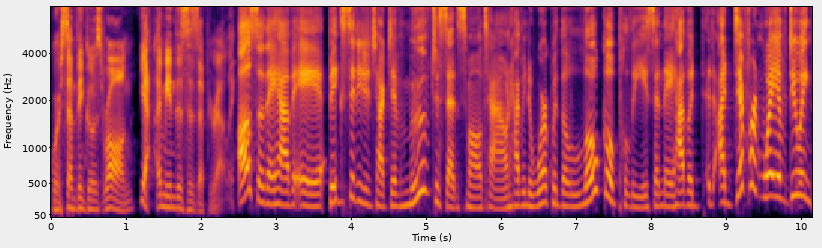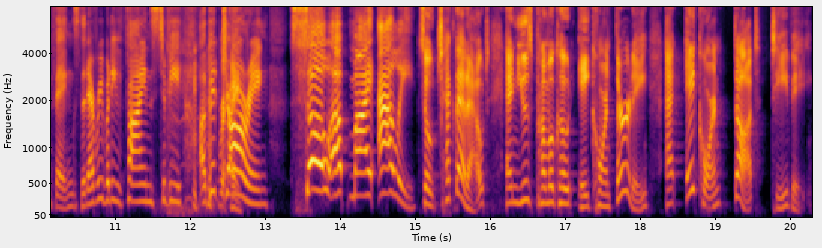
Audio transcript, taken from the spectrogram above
where something goes wrong. Yeah, I mean, this is up your alley. Also, they have a big city detective move to said small town, having to work with the local police, and they have a, a different way of doing things that everybody finds to be a bit Right. jarring. So up my alley. So, check that out and use promo code ACORN30 at acorn.tv.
